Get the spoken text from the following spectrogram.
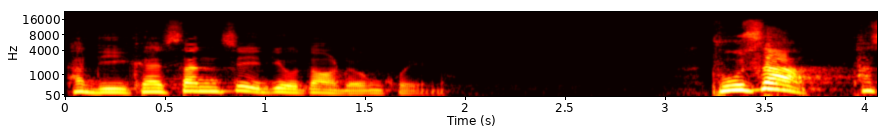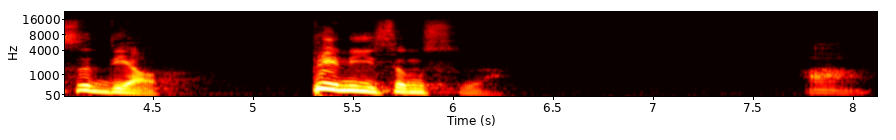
他离开三界六道轮回嘛。菩萨他是了便利生死啊，啊，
